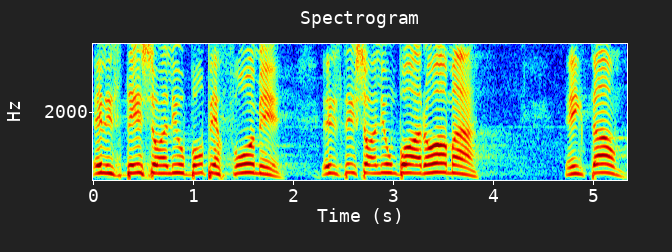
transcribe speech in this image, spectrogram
Eles deixam ali o bom perfume, eles deixam ali um bom aroma. Então,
